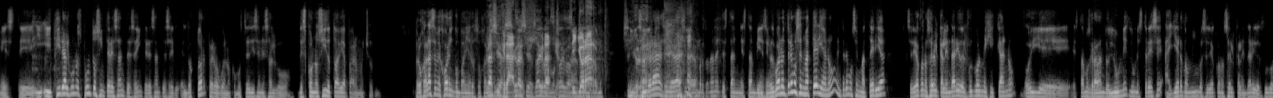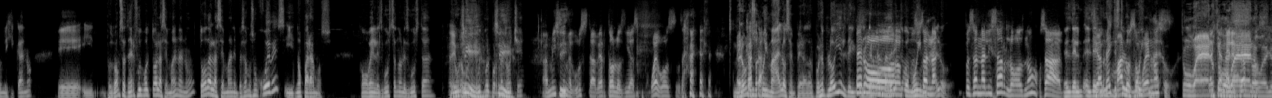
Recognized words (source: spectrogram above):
Este, y, y tira algunos puntos interesantes, ¿eh? interesantes el, el doctor, pero bueno, como ustedes dicen, es algo desconocido todavía para muchos. ¿no? Pero ojalá se mejoren, compañeros. Ojalá se Gracias, mejoren. gracias, ahí vamos, ahí vamos. Sin llorar. Sin Sí, llorar. Sin llorar, sin llorar, sin llorar. Afortunadamente están, están bien, señores. Bueno, entremos en materia, ¿no? Entremos en materia. Se dio a conocer el calendario del fútbol mexicano. Hoy eh, estamos grabando el lunes, lunes 13. Ayer domingo se dio a conocer el calendario del fútbol mexicano. Eh, y pues vamos a tener fútbol toda la semana, ¿no? Toda la semana. Empezamos un jueves y no paramos. ¿Cómo ven? ¿Les gusta? ¿No les gusta? Lunes, gusta. fútbol por la Sí. noche. A mí sí. Sí. me gusta ver todos los días juegos. o sea, me Pero unos son muy malos, emperador. Por ejemplo, hoy el del, el del Pero, Real Madrid estuvo pues, muy ana- malo. Pues analizarlos, ¿no? O sea, El del, el del United malos estuvo o muy buenos. malo. Estuvo bueno, estuvo bueno, güey.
